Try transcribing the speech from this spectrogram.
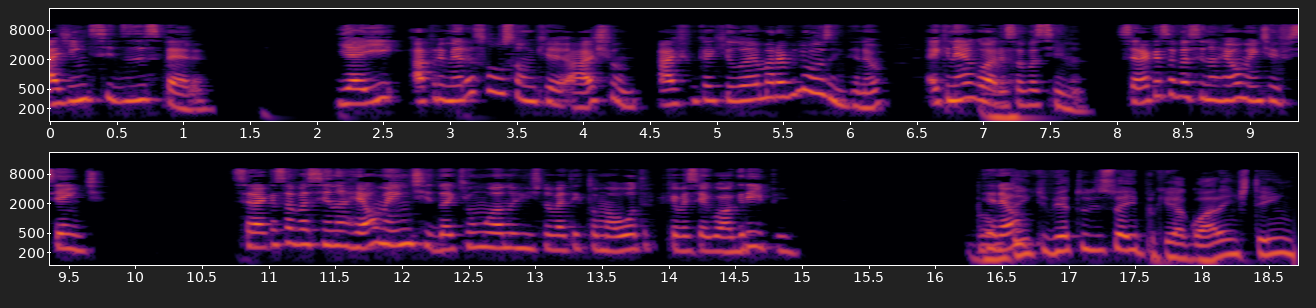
A gente se desespera. E aí, a primeira solução que acham, acham que aquilo é maravilhoso, entendeu? É que nem agora, É. essa vacina. Será que essa vacina realmente é eficiente? Será que essa vacina realmente, daqui a um ano, a gente não vai ter que tomar outra porque vai ser igual a gripe? Entendeu? tem que ver tudo isso aí, porque agora a gente tem,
